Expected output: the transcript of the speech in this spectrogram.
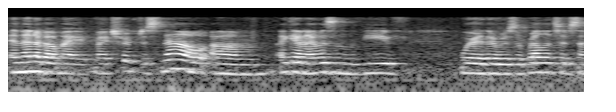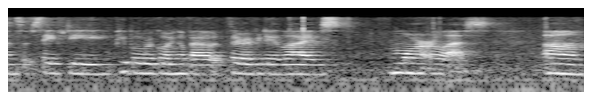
and then about my, my trip just now, um, again, I was in Lviv where there was a relative sense of safety. People were going about their everyday lives, more or less. Um,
